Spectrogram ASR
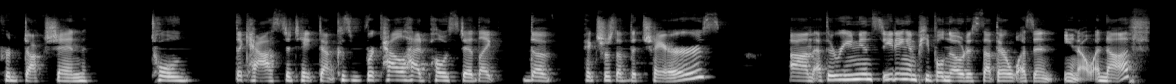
production told the cast to take down because Raquel had posted like the pictures of the chairs um, at the reunion seating, and people noticed that there wasn't, you know, enough.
